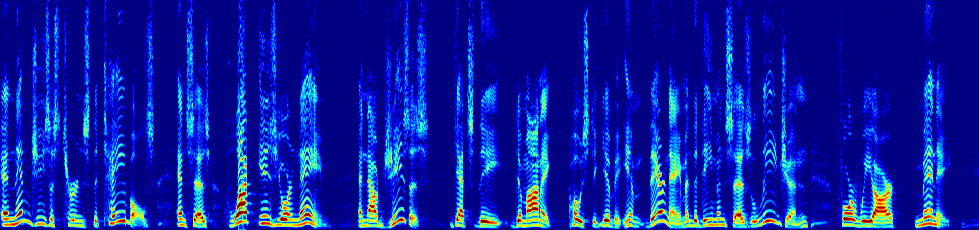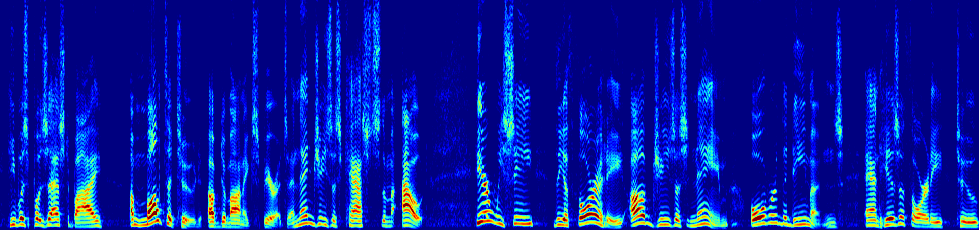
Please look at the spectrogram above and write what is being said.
and then Jesus turns the tables and says, What is your name? And now Jesus gets the demonic host to give him their name, and the demon says, Legion, for we are many. He was possessed by a multitude of demonic spirits, and then Jesus casts them out. Here we see the authority of Jesus' name over the demons and his authority to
